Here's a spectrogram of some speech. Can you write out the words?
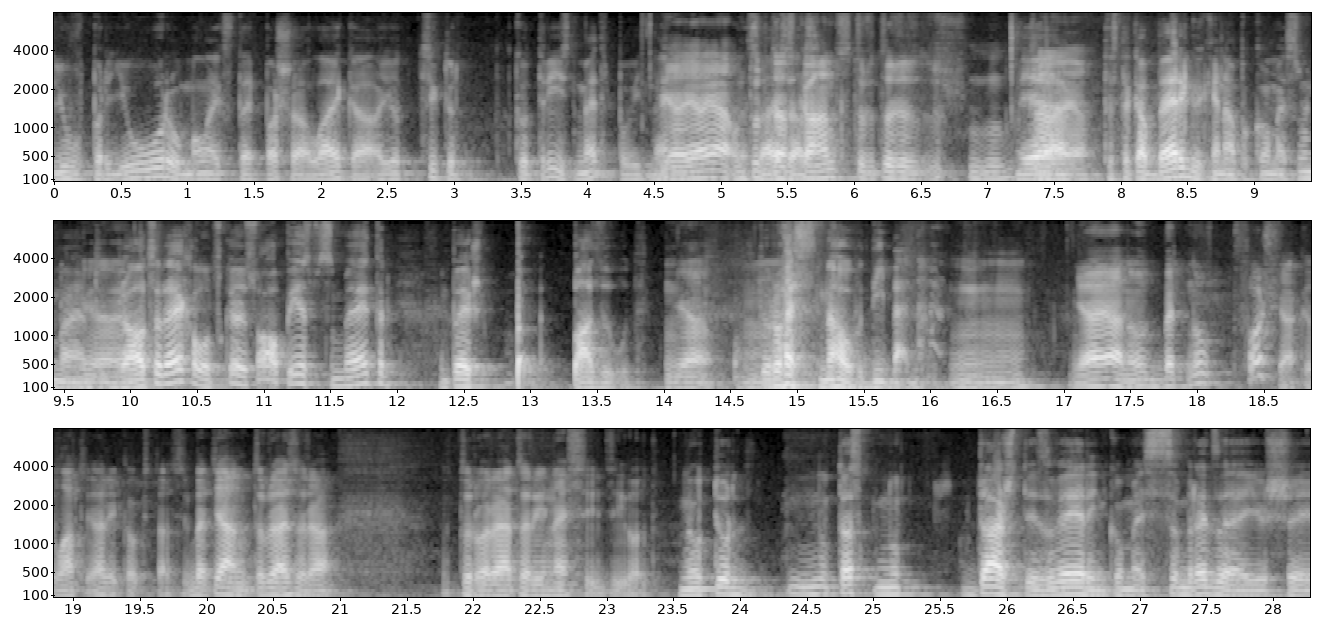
kļuva par jūru. Man liekas, tā ir pašā laikā, jo cik tur kaut 30 metri pa vidu. Jā, jā, jā. un tas tur aizās. tās kantas, tur, tur jā, tā, jā. Tas tā kā Bergvikenā, par ko mēs runājam. Jā, jā. Tur brauc ar eholotu, skaidrs, oh, 15 metri, un pēkšņi pazūd. Jā. Mm. Tur vairs nav dibena. Mm -hmm. Jā, jā, nu, bet nu, forši, jā, ka Latvijā arī kaut kas tāds ir. Bet jā, nu, tur ezerā. Tur varētu arī nesīt dzīvot. Nu, tur nu, tas, nu, daži tie zvēriņi, ko mēs esam redzējuši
